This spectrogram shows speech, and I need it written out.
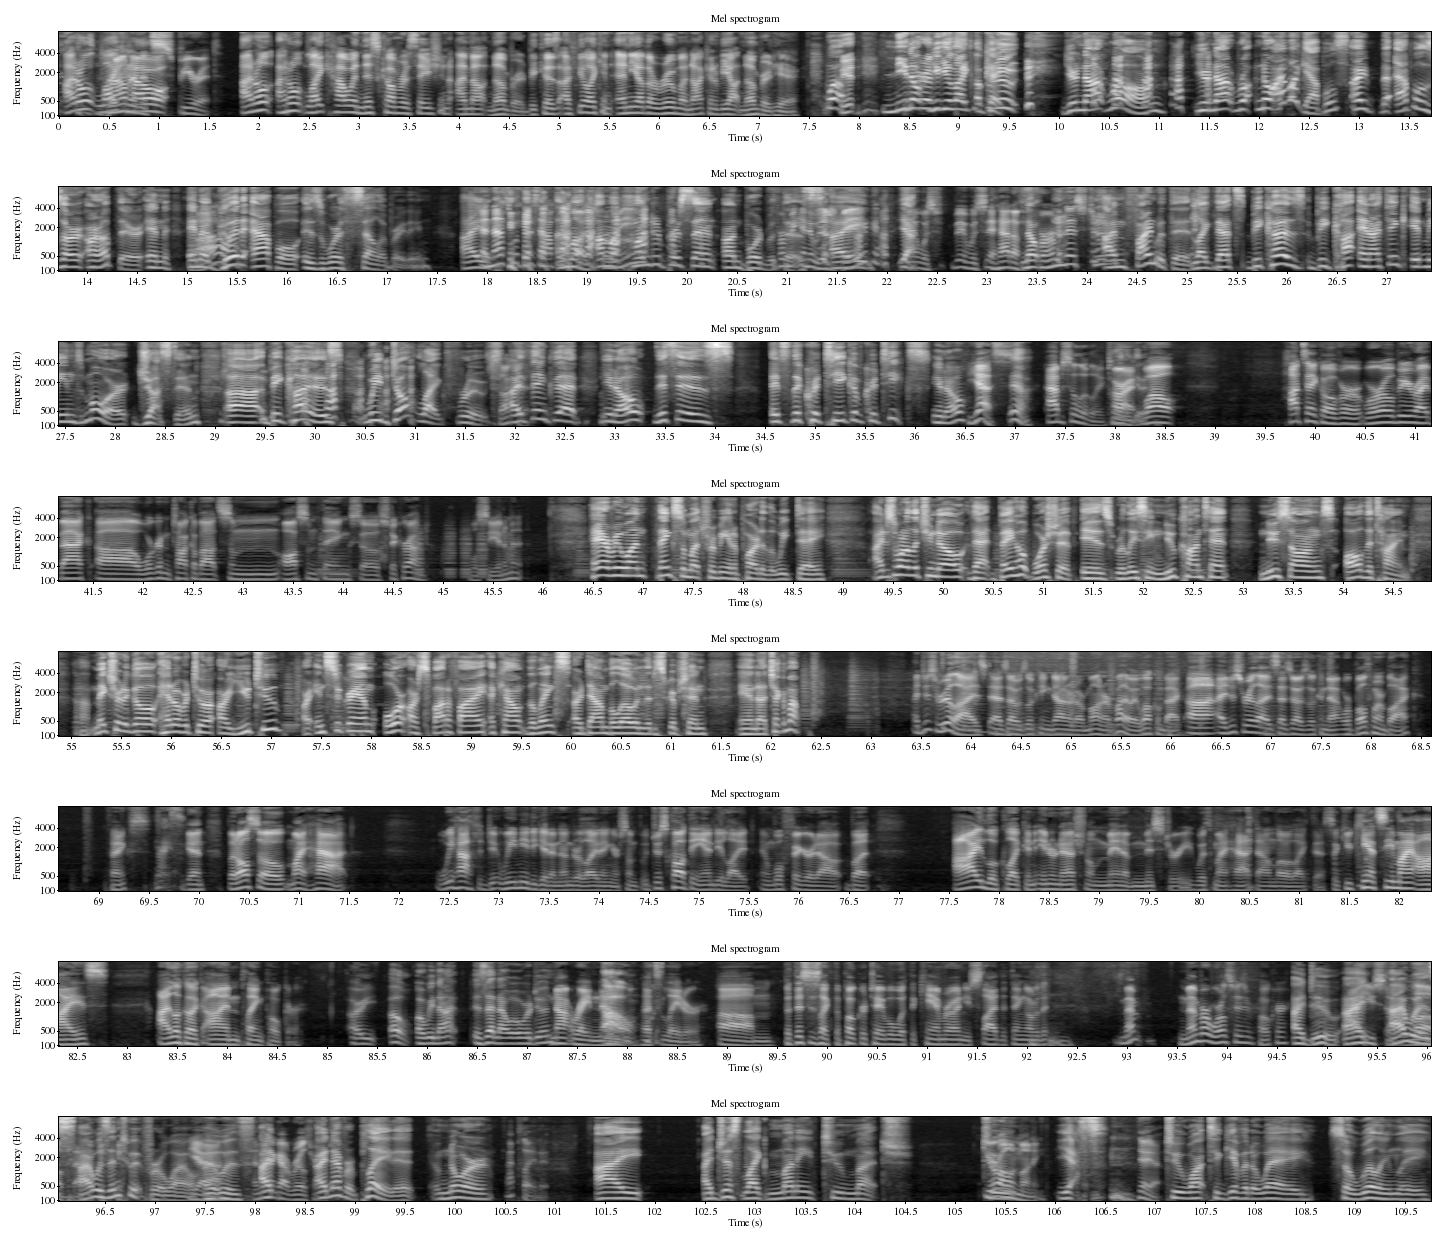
I don't like brown in how its spirit. I don't I don't like how in this conversation I'm outnumbered because I feel like in any other room I'm not going to be outnumbered here. Well, It- neither no, of you, like okay. fruit. You're not wrong. You're not wrong. No, I like apples. I the apples are are up there, and and Wow. a good apple is worth celebrating. I And that's what this apple I'm was. a, I'm hundred percent on board with for this. me, and it was I- big. yeah, it was it was it had a No, firmness to it. I'm fine with it. Like that's because because and I think it means more, Justin, uh, because we don't like fruit. Suck I it. think that you know this is it's the critique of critiques. You know. Yes. Yeah. Absolutely. Totally All right. Well, hot takeover. We'll be right back. Uh, we're going to talk about some awesome things. So stick around. We'll see you in a minute. Hey everyone, thanks so much for being a part of the weekday. I just want to let you know that Bay Hope Worship is releasing new content, new songs all the time. Uh, make sure to go head over to our, our YouTube, our Instagram, or our Spotify account. The links are down below in the description, and uh, check them out. I just realized as I was looking down at our monitor. By the way, welcome back. Uh, I just realized as I was looking down, we're both wearing black. Thanks. Nice. again. But also my hat. We have to do. We need to get an underlighting or something. Just call it the Andy light, and we'll figure it out. But I look like an international man of mystery with my hat down low like this. Like you can't see my eyes. I look like I'm playing poker. Are you? Oh, are we not? Is that not what we're doing? Not right now. Oh. That's later. Um, but this is like the poker table with the camera, and you slide the thing over the. Mem- remember World's Favorite Poker? I do. I I, used to I was. I was into it for a while. Yeah, It was. and then I it got real I never played it, nor I played it. I. I just like money too much. To, Your own money. Yes. Yeah, yeah. to want to give it away so willingly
